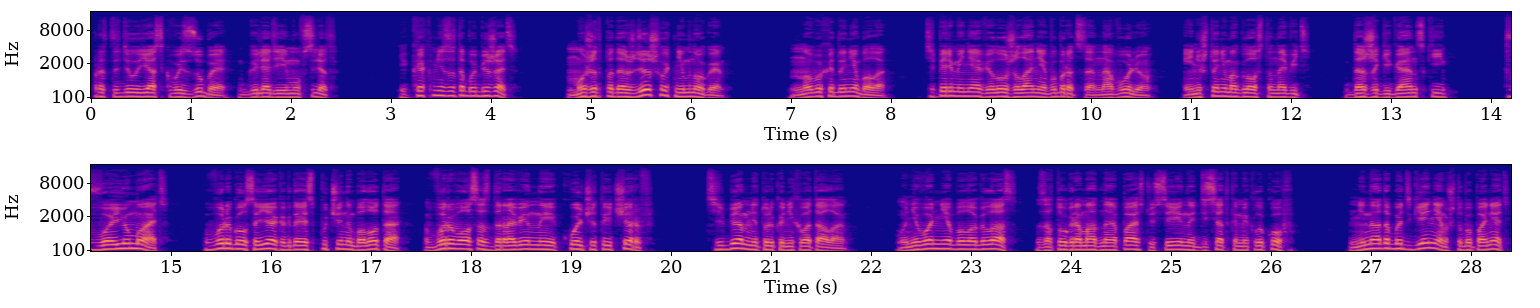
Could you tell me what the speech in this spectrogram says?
Процедил я сквозь зубы, глядя ему вслед. «И как мне за тобой бежать? Может, подождешь хоть немного?» Но выхода не было. Теперь меня вело желание выбраться на волю, и ничто не могло остановить. Даже гигантский... «Твою мать!» Выругался я, когда из пучины болота вырвался здоровенный кольчатый червь. Тебя мне только не хватало. У него не было глаз, зато громадная пасть усеяна десятками клыков. Не надо быть гением, чтобы понять,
